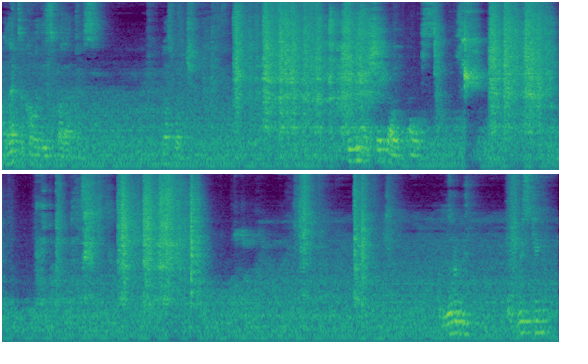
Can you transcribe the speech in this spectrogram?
I like to call this Palatus. Just watch. Give it a shake out ice. A little bit of whiskey.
